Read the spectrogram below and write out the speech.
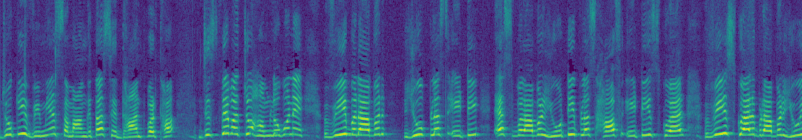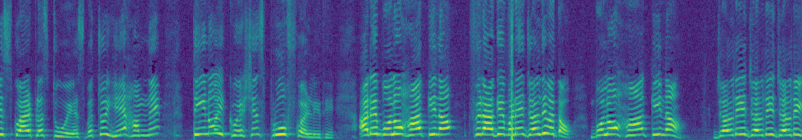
जो कि विमीय समांगता सिद्धांत पर था, जिससे बच्चों, हम लोगों ने v बराबर u plus A T S बराबर U T plus half A T square V square बराबर U square plus two A S बच्चों, ये हमने तीनों इक्वेशंस प्रूफ कर ली थी। अरे बोलो हाँ कि ना? फिर आगे बढ़े, जल्दी बताओ। बोलो हाँ कि ना। जल्दी जल्दी जल्दी।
